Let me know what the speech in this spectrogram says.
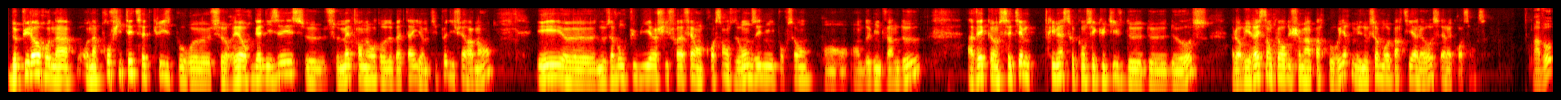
Depuis lors, on a, profité de cette crise pour euh, se réorganiser, se, mettre en ordre de bataille un petit peu différemment. Et euh, nous avons publié un chiffre d'affaires en croissance de 11,5% en, en 2022, avec un septième trimestre consécutif de hausse. Alors, il reste encore du chemin à parcourir, mais nous sommes repartis à la hausse et à la croissance. Bravo.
